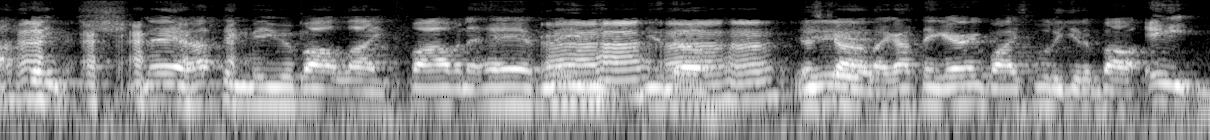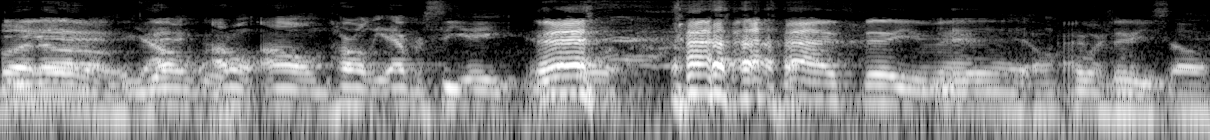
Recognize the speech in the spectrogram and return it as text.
I think man, I think maybe about like five and a half, maybe. Uh-huh, you know, uh-huh, it's yeah. kind of like I think everybody's supposed to get about eight, but Yeah, um, yeah, I, don't, I don't I don't hardly ever see eight. I feel you, man. Yeah, I feel unfortunately, you. so.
